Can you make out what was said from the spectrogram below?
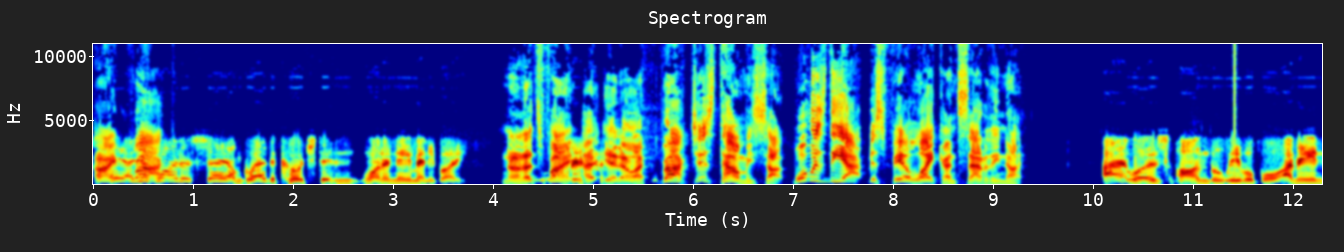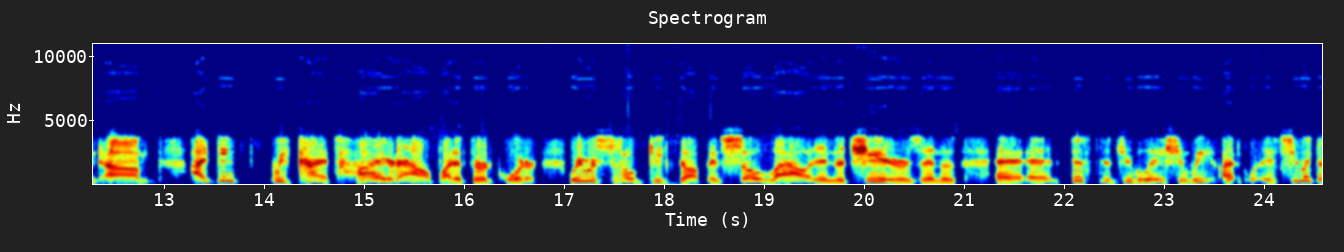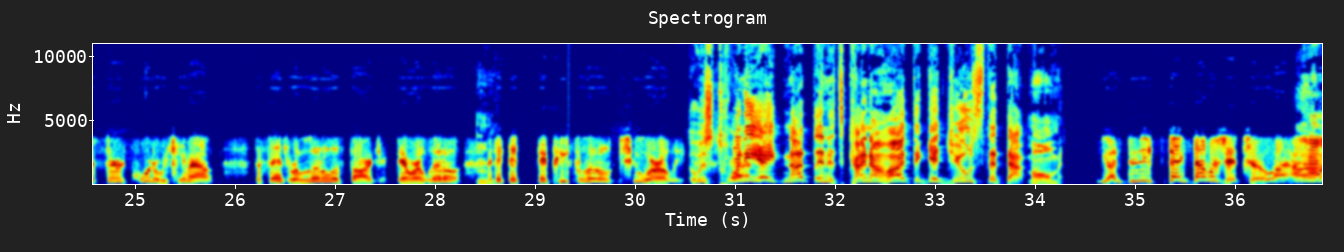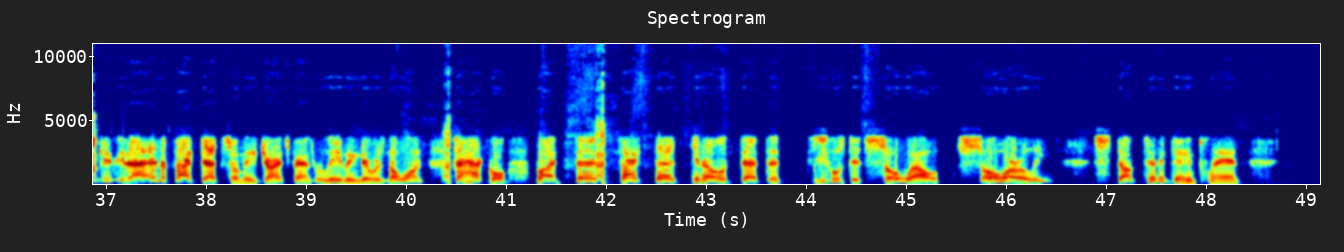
All right, hey, I Rock. just wanted to say I'm glad the coach didn't want to name anybody. No, that's fine. I, you know what? Rock, just tell me something. What was the atmosphere like on Saturday night? I was unbelievable. I mean, um, I think we kind of tired out by the third quarter. We were so geeked up and so loud, and the cheers and the and, and just the jubilation. We I, it seemed like the third quarter we came out. The fans were a little lethargic. They were a little. I think they they peaked a little too early. It was 28 nothing. It's kind of hard to get juiced at that moment. Yeah, th- th- that was it too. I, I'll give you that, and the fact that so many Giants fans were leaving, there was no one to heckle. But the fact that you know that the Eagles did so well so early, stuck to the game plan.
